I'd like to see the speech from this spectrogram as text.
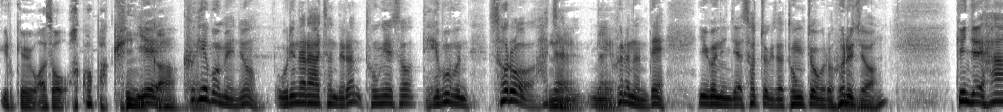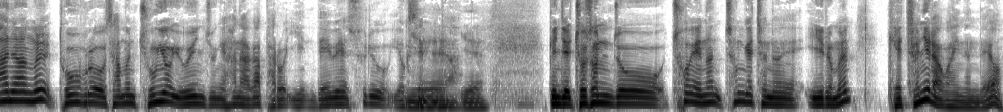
이렇게 와서 확확 바뀌니까. 예, 크게 보면요. 우리나라 하천들은 동에서 대부분 서로 하천이 네, 네. 흐르는데 이건 이제 서쪽에서 동쪽으로 흐르죠. 음. 그 이제 한양을 도읍으로 삼은 중요 요인 중에 하나가 바로 이 내외 수류 역세입니다. 예, 예. 그 이제 조선조 초에는 청계천의 이름을 개천이라고 했는데요.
